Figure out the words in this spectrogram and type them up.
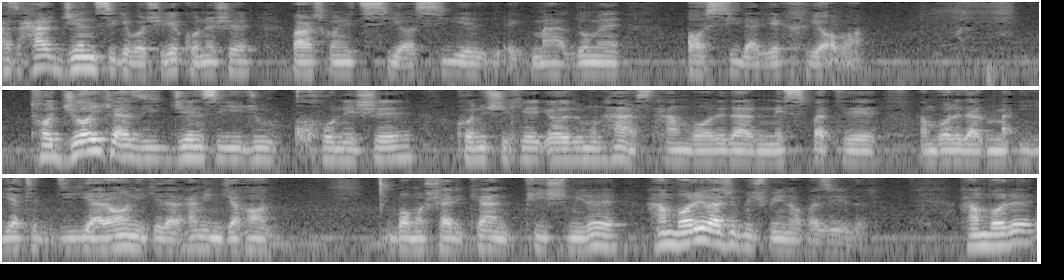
از هر جنسی که باشه یک کنش فرض کنید سیاسی یک مردم آسی در یک خیابان. تا جایی که از جنس یه جور کنشه کنشی که یادمون هست همواره در نسبت همواره در معیت دیگرانی که در همین جهان با ما شریکن پیش میره همواره وجه پیش بینی ناپذیر داره. همواره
